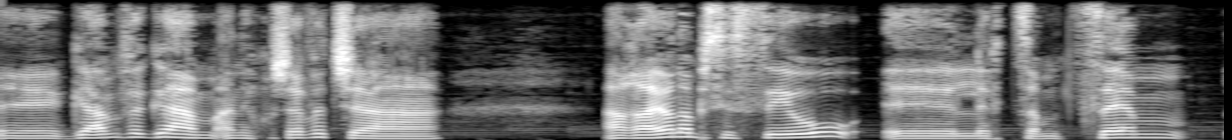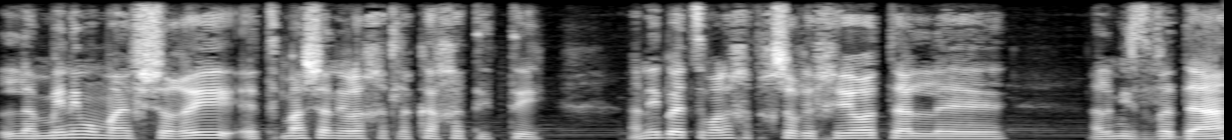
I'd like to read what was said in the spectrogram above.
אה, גם וגם, אני חושבת שהרעיון שה... הבסיסי הוא אה, לצמצם למינימום האפשרי את מה שאני הולכת לקחת איתי. אני בעצם הולכת עכשיו לחיות על, אה, על מזוודה,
